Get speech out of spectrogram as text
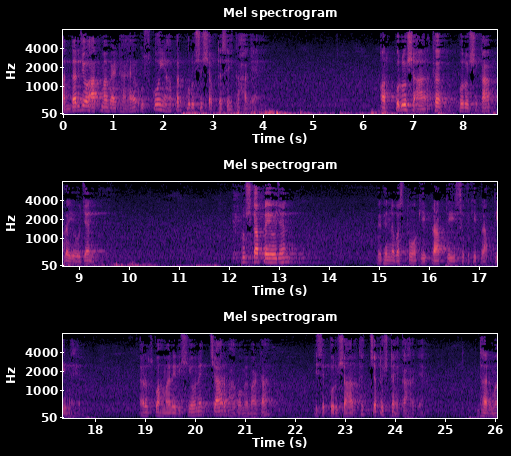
अंदर जो आत्मा बैठा है, उसको यहाँ पर पुरुष शब्द से कहा गया है। और पुरुषार्थ, पुरुष का प्रयोजन। पुरुष का प्रयोजन विभिन्न वस्तुओं की प्राप्ति, सुख की प्राप्ति में है। और उसको हमारे ऋषियों ने चार भागों में बांटा, जिसे पुरुषार्थ चतुष्टय कहा गया। धर्म,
